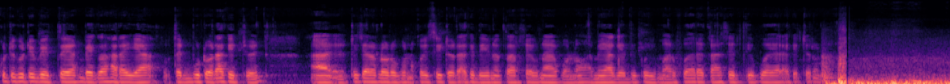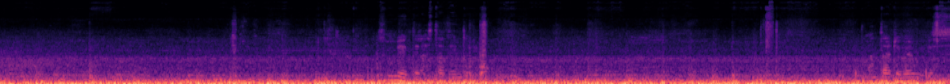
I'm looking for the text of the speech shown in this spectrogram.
কুটি কুটি বেগ তো বেগ হারাইয়া তাই বুটো রাখিছেন আর টিচার হলো কই সিটও রাখি দিই না, তার কেউ না বনো। আমি আগে দিব, ইমার ফুয়ারে কার সিট দিব রাখিছেন না রাস্তা দিন তো থার্টি ফাইভ গেছে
